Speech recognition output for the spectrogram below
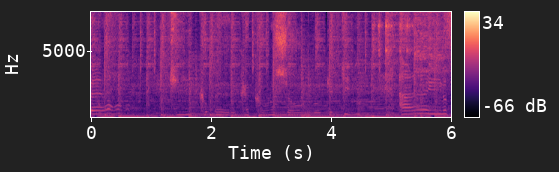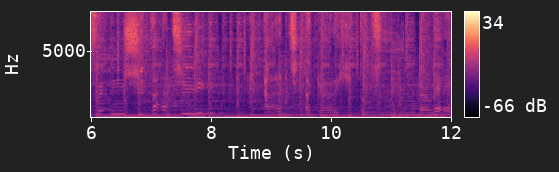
で聞こえる過去の衝撃愛の戦士たち立ち上がれ一つになれ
